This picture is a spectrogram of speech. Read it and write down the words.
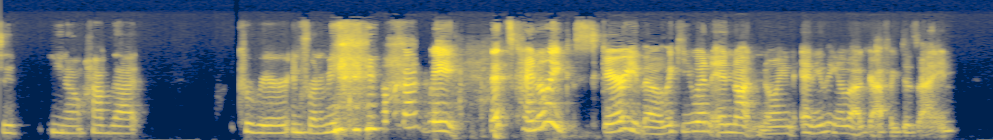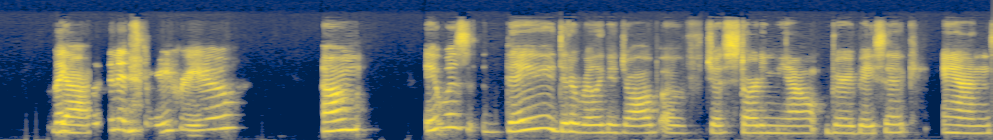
to you know have that career in front of me. oh my god, wait, that's kind of like scary though. Like you went in not knowing anything about graphic design. Like, yeah. wasn't it scary for you? Um, it was. They did a really good job of just starting me out very basic and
